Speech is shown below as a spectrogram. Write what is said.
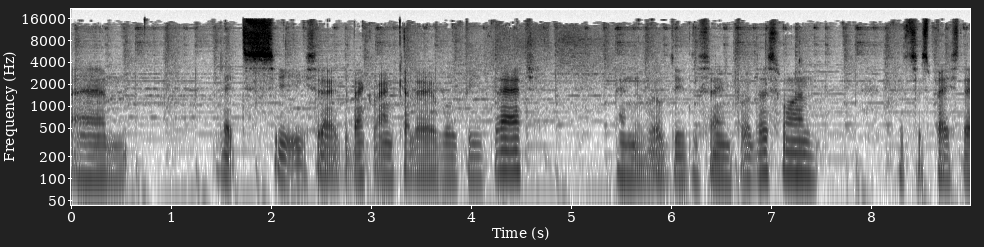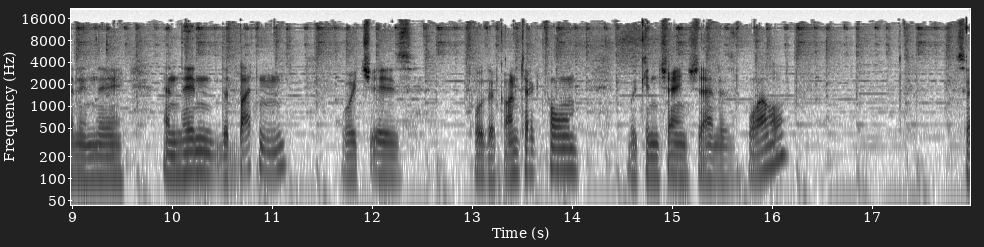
um, let's see so the background color will be that and we'll do the same for this one. Let's just paste that in there. And then the button which is for the contact form we can change that as well. So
